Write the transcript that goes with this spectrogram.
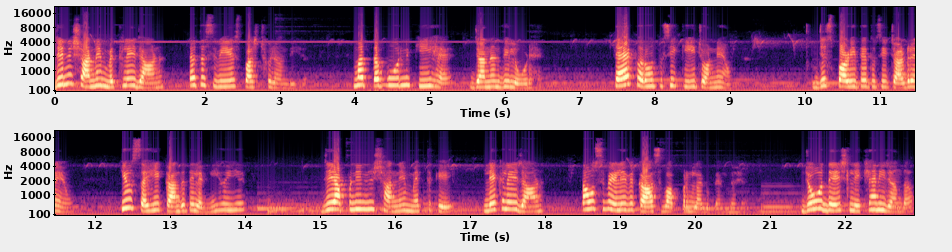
ਜੇ ਨਿਸ਼ਾਨੇ ਮਿਥਲੇ ਜਾਣ, ਤਾਂ ਤਸਵੀਰ ਸਪਸ਼ਟ ਹੋ ਜਾਂਦੀ ਹੈ। ਮਹੱਤਵਪੂਰਨ ਕੀ ਹੈ, ਜਾਣਨ ਦੀ ਲੋੜ ਹੈ। ਤੈਅ ਕਰੋ ਤੁਸੀਂ ਕੀ ਚਾਹੁੰਦੇ ਹੋ। ਜਿਸ ਪੌੜੀ ਤੇ ਤੁਸੀਂ ਚੜ ਰਹੇ ਹੋ, ਕਿ ਉਹ ਸਹੀ ਕੰਧ ਤੇ ਲੱਗੀ ਹੋਈ ਹੈ? ਜੇ ਆਪਣੇ ਨਿਸ਼ਾਨੇ ਮਿੱਥ ਕੇ ਲਿਖ ਲਏ ਜਾਣ, ਤਾਂ ਉਸ ਵੇਲੇ ਵਿਕਾਸ ਵਾਪਰਨ ਲੱਗ ਪੈਂਦਾ ਹੈ। ਜੋ ਉਦੇਸ਼ ਲਿਖਿਆ ਨਹੀਂ ਜਾਂਦਾ,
